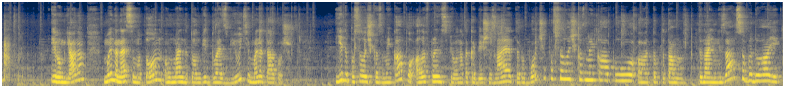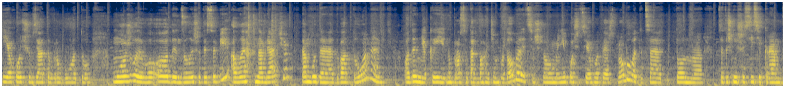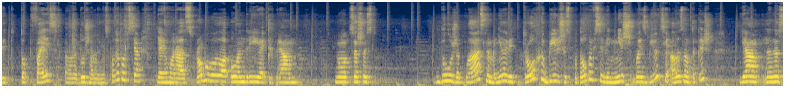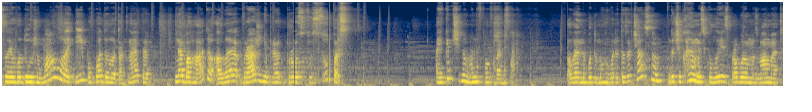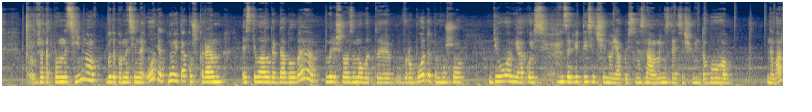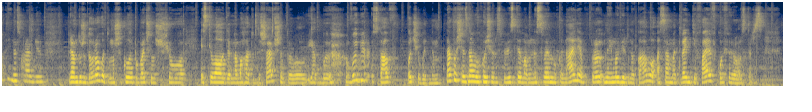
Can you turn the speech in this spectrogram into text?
і рум'яна, ми нанесемо тон. У мене тон від Bless Beauty, в мене також. Їде посилочка з мейкапу, але в принципі вона така більше, знаєте, робоча посилочка з мейкапу. Тобто там тональні засоби, два, які я хочу взяти в роботу. Можливо, один залишити собі, але навряд чи там буде два тони. Один, який ну просто так багатьом подобається, що мені хочеться його теж спробувати. Це тон, це точніше Сісі крем від Top Face. Е, Дуже мені сподобався. Я його раз спробувала у Андрія і прям ну це щось дуже класне. Мені навіть трохи більше сподобався він, ніж Blaze Beauty, але знов таки ж. Я нанесла його дуже мало і походило так, знаєте, небагато, але враження про- просто супер. А яким чином в мене впав пензлик? Але не будемо говорити завчасно. Дочекаємось, коли спробуємо з вами вже так повноцінно. Буде повноцінний огляд. Ну і також крем Estee Lauder Double V вирішила замовити в роботу, тому що Dior якось за 2000, ну якось не знаю. Мені здається, що він того не вартий насправді. Прям дуже дорого, тому що коли я побачила, що Estee Lauder набагато дешевше, то якби вибір став очевидним. Також я знову хочу розповісти вам на своєму каналі про неймовірну каву, а саме 25 Coffee Roasters.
